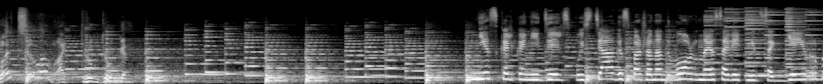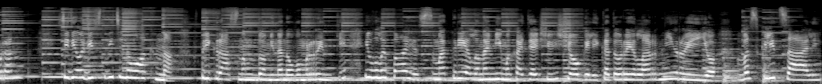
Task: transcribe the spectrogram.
поцеловать друг друга. Несколько недель спустя госпожа надворная советница Гейрбранд сидела действительно у окна в прекрасном доме на новом рынке и, улыбаясь, смотрела на мимо ходящих щеголей, которые, ларнируя ее, восклицали.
